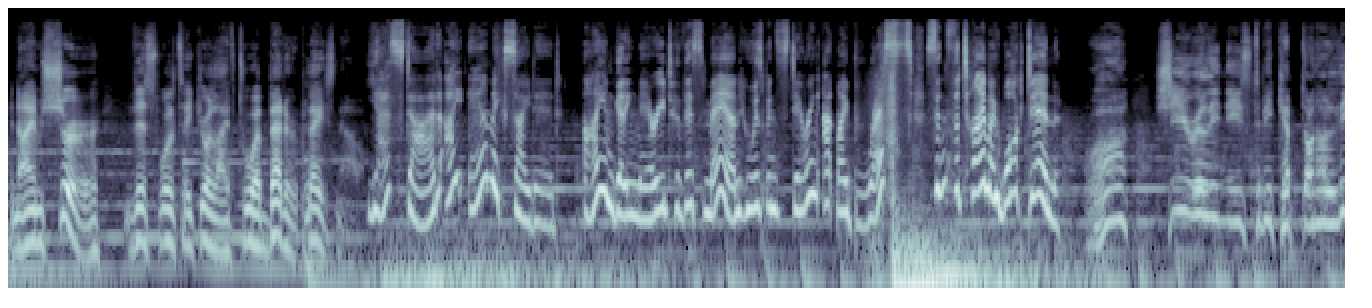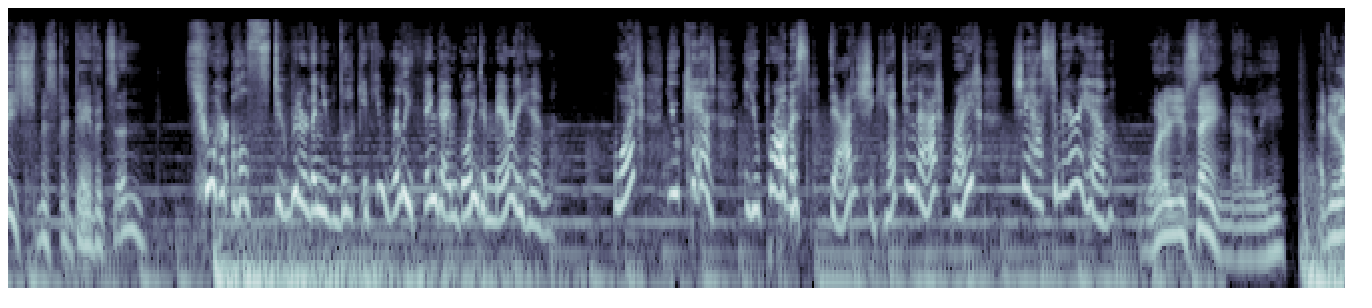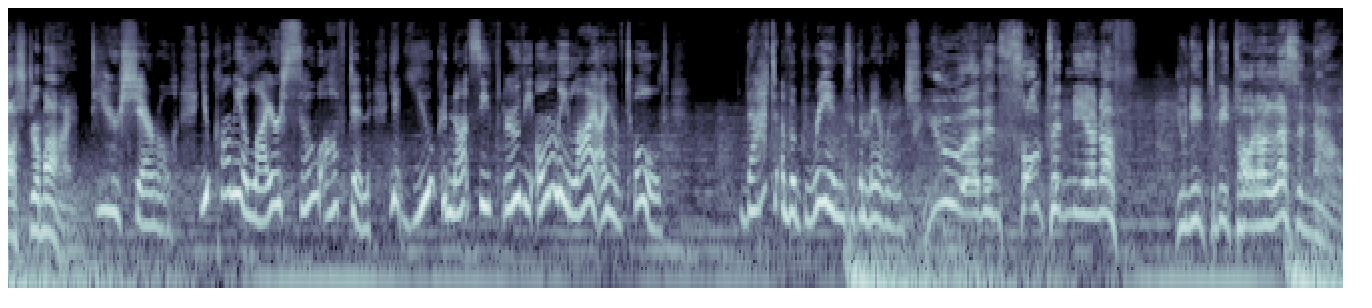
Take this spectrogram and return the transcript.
And I am sure this will take your life to a better place now. Yes, Dad, I am excited. I am getting married to this man who has been staring at my breasts since the time I walked in. What? She really needs to be kept on a leash, Mr. Davidson. You are all stupider than you look if you really think I'm going to marry him. What? You can't. You promised. Dad, she can't do that, right? She has to marry him. What are you saying, Natalie? Have you lost your mind? Dear Sheryl, you call me a liar so often, yet you could not see through the only lie I have told that of agreeing to the marriage. You have insulted me enough. You need to be taught a lesson now.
